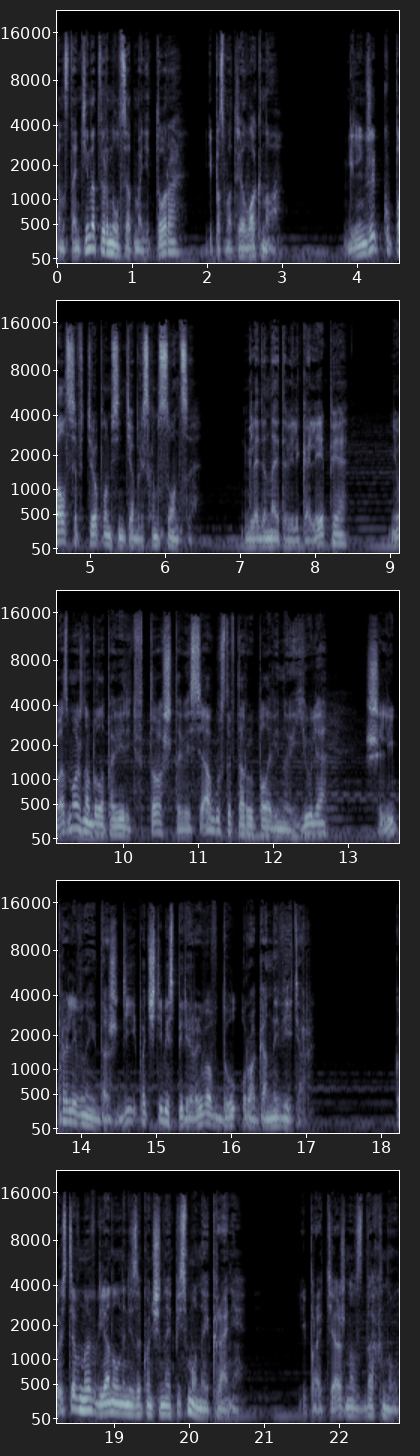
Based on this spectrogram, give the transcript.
Константин отвернулся от монитора и посмотрел в окно. Геленджик купался в теплом сентябрьском солнце. Глядя на это великолепие, невозможно было поверить в то, что весь август и вторую половину июля шли проливные дожди и почти без перерыва вдул ураганный ветер. Костя вновь глянул на незаконченное письмо на экране и протяжно вздохнул.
